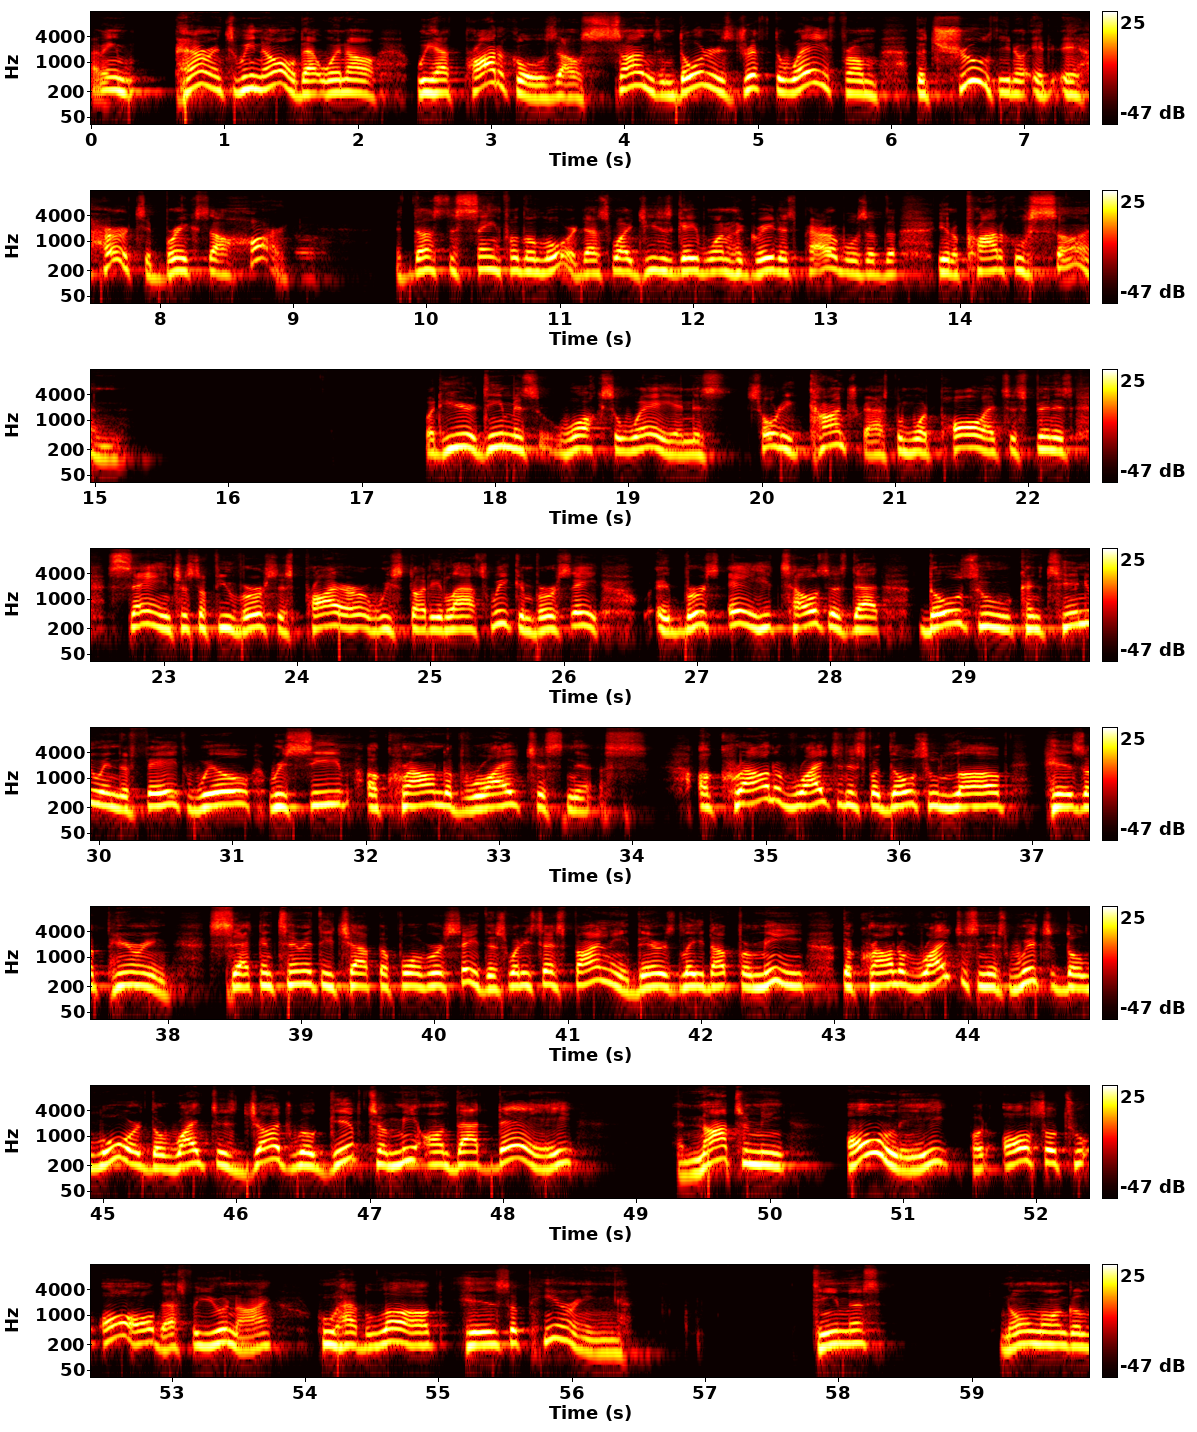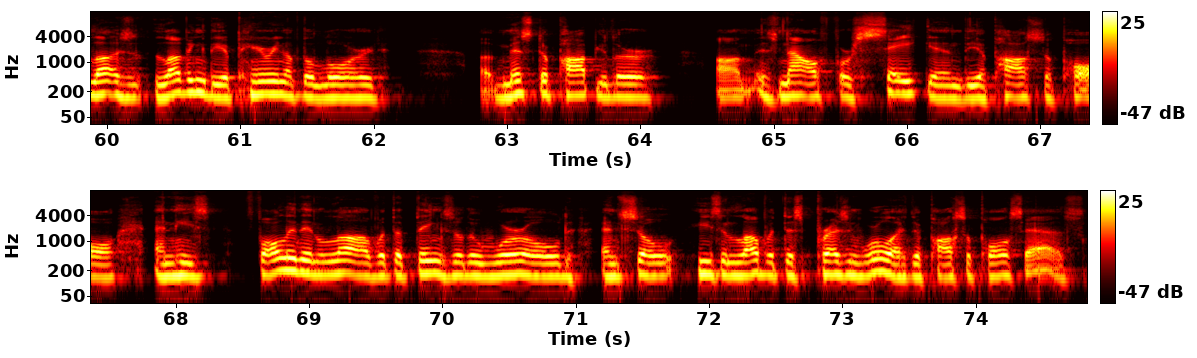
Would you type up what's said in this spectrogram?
I mean, parents, we know that when uh, we have prodigals, our sons and daughters drift away from the truth, you know, it, it hurts, it breaks our heart. It does the same for the Lord. That's why Jesus gave one of the greatest parables of the you know, prodigal son. But here, Demas walks away, and this totally contrast from what Paul had just finished saying just a few verses prior. We studied last week in verse 8. In verse 8, he tells us that those who continue in the faith will receive a crown of righteousness a crown of righteousness for those who love his appearing. Second Timothy chapter 4, verse 8. This is what he says. Finally, there is laid up for me the crown of righteousness, which the Lord, the righteous judge, will give to me on that day, and not to me only, but also to all, that's for you and I, who have loved his appearing. Demas no longer loves loving the appearing of the Lord. Uh, Mr. Popular um, is now forsaken the Apostle Paul, and he's fallen in love with the things of the world. And so he's in love with this present world, as the Apostle Paul says.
